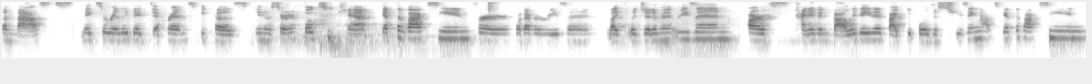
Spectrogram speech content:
the masks makes a really big difference because, you know, certain folks who can't get the vaccine for whatever reason, like legitimate reason, are kind of invalidated by people just choosing not to get the vaccine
